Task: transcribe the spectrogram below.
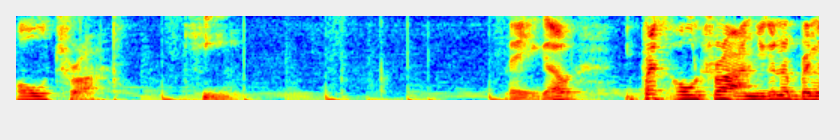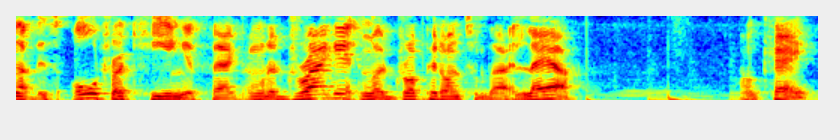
Ultra key. There you go. You press Ultra and you're gonna bring up this Ultra keying effect. I'm gonna drag it, I'm gonna drop it onto that layer. Okay,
